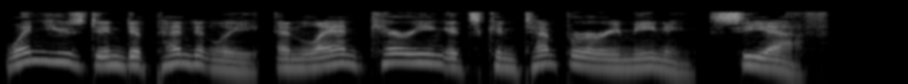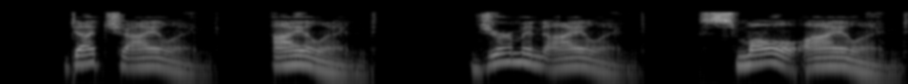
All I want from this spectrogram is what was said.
when used independently, and land carrying its contemporary meaning, cf. Dutch eiland, island, German Eiland, small island,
